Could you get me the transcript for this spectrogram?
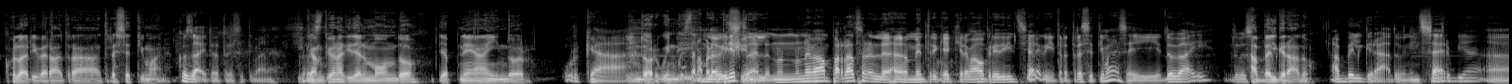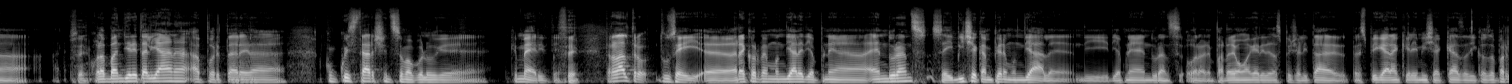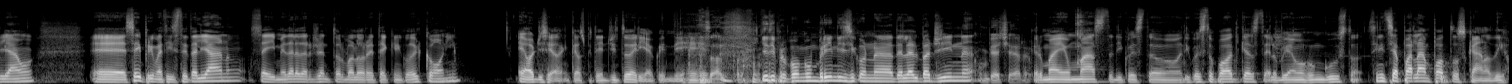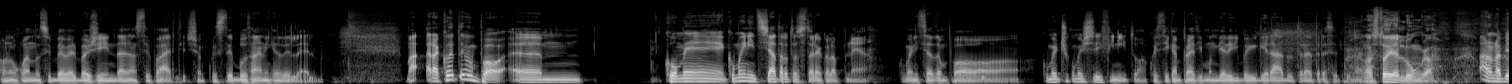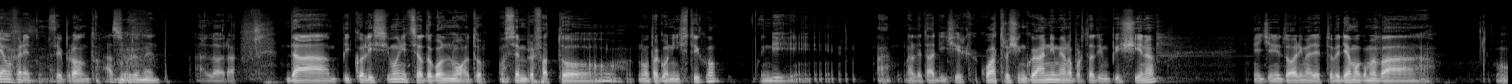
Quello arriverà tra tre settimane. Cos'hai tra tre settimane? I campionati del mondo di apnea indoor. Urca. Indoor, quindi Questa non me l'avevi detto, nel- non, non ne avevamo parlato nel- mentre chiacchieravamo prima di iniziare, quindi tra tre settimane sei... Dove vai? Dove A? Belgrado. a Belgrado, in Serbia, a- Sì. con la bandiera italiana a portare la, conquistarci insomma quello che, che meriti. Sì. Tra l'altro tu sei eh, recordman mondiale di apnea endurance, sei vice campione mondiale di, di apnea endurance, ora ne parleremo magari della specialità eh, per spiegare anche agli amici a casa di cosa parliamo. Eh, sei primatista italiano, sei medaglia d'argento al valore tecnico del CONI e oggi sei anche ospite in Gintoneria, quindi Esatto. io ti propongo un brindisi con eh, dell'Elba Gin Con piacere. che ormai è un must di questo, di questo podcast e lo beviamo con gusto. Si inizia a parlare un po' toscano, dicono, quando si beve il bacin dalle nostre parti, ci sono queste botaniche dell'Elba. Ma raccontami un po', ehm, come come è iniziata la tua storia con l'apnea? Come è iniziata un po'... Come, ci- come ci sei finito a questi campionati mondiali di Belgrado tra tre settimane? La storia è lunga. Ah, non abbiamo freddo. Sei pronto? Assolutamente. Allora, da piccolissimo ho iniziato col nuoto, ho sempre fatto nuoto agonistico, quindi ah, all'età di circa 4-5 anni mi hanno portato in piscina, i miei genitori mi hanno detto vediamo come va,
